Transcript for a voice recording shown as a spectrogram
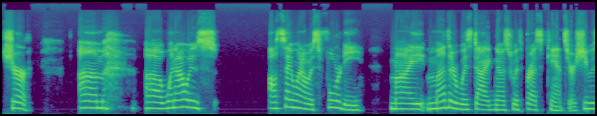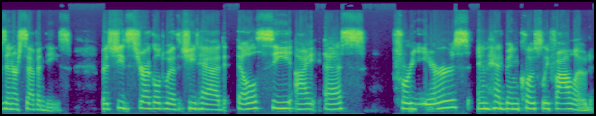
Sure. Um, uh, when I was, I'll say when I was 40, my mother was diagnosed with breast cancer. She was in her 70s but she'd struggled with, she'd had LCIS for years and had been closely followed.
